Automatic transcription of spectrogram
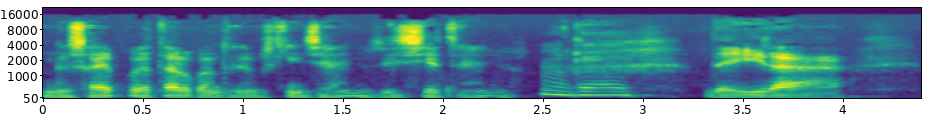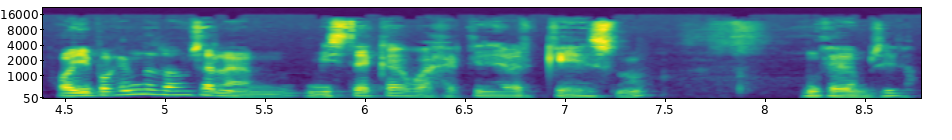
en esa época, tal cuando teníamos 15 años, 17 años de ir a, oye, ¿por qué no nos vamos a la Mixteca oaxaqueña a ver qué es, no? Nunca habíamos ido.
